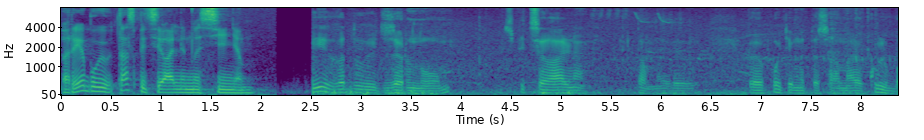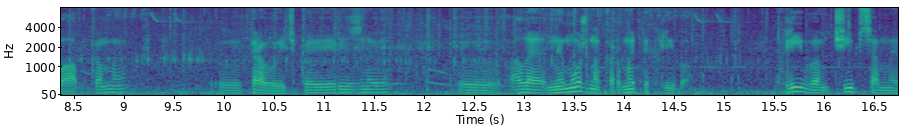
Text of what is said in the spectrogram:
рибою та спеціальним насінням. Їх годують зерном спеціально, там, е, е, потім те саме кульбабками, е, травичкою різною. Але не можна кормити хлібом. Хлібом, чіпсами,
